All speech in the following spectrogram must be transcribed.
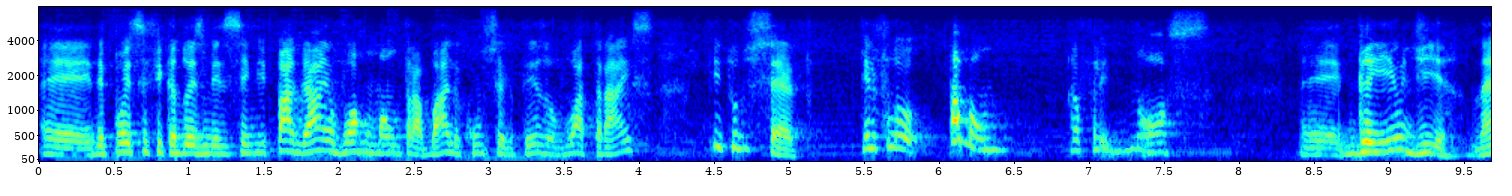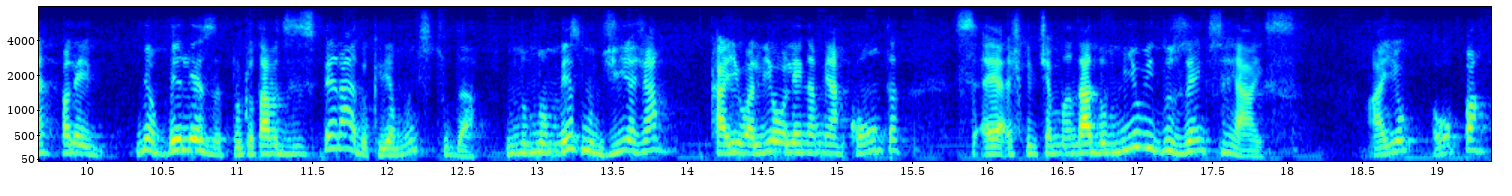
é, depois você fica dois meses sem me pagar, eu vou arrumar um trabalho, com certeza, eu vou atrás, e tudo certo. Ele falou, tá bom. Aí eu falei, nossa, é, ganhei o dia, né? Falei, meu, beleza, porque eu estava desesperado, eu queria muito estudar. No, no, mesmo dia já caiu ali, eu olhei na minha conta, é, acho que ele tinha mandado R$ 1.200. Aí eu, opa,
